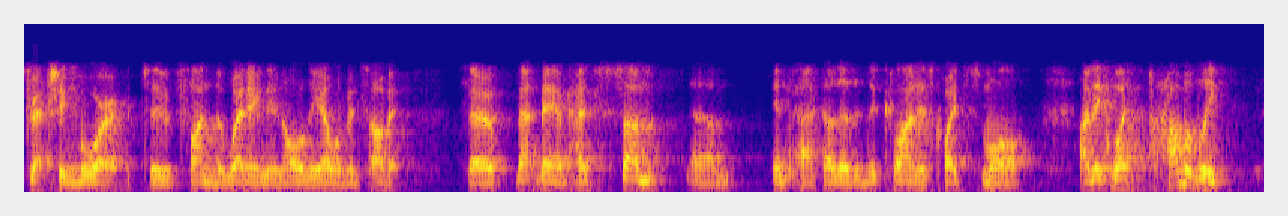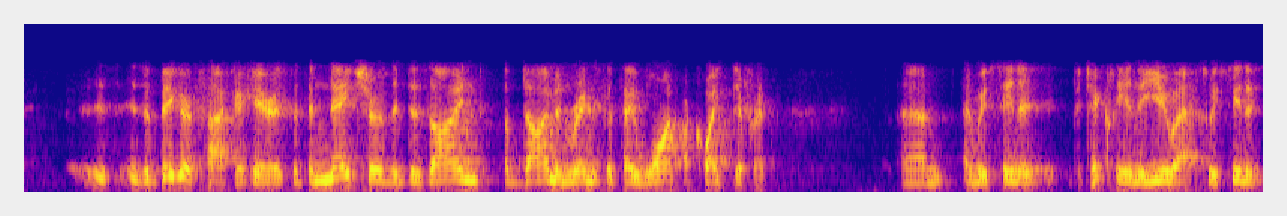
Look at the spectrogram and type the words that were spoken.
stretching more to fund the wedding and all the elements of it. So that may have had some um, impact, although the decline is quite small. I think what probably is, is a bigger factor here is that the nature of the design of diamond rings that they want are quite different. Um, and we've seen it, particularly in the U.S. We've seen it.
